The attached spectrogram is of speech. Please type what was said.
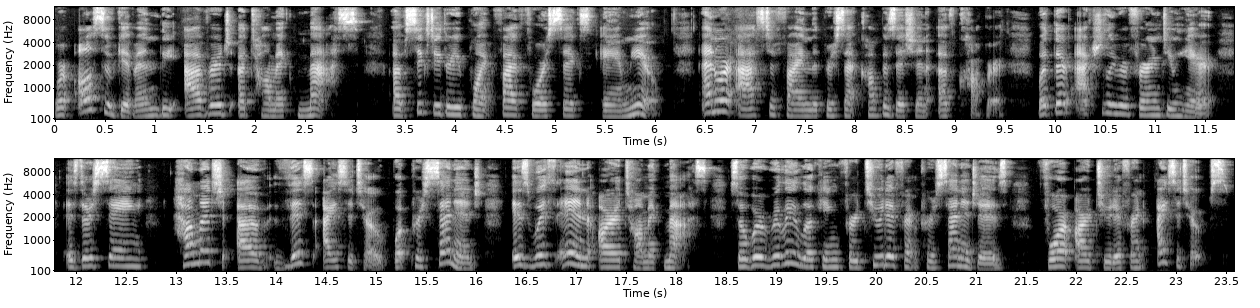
We're also given the average atomic mass of 63.546 AMU, and we're asked to find the percent composition of copper. What they're actually referring to here is they're saying how much of this isotope, what percentage, is within our atomic mass. So we're really looking for two different percentages for our two different isotopes.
